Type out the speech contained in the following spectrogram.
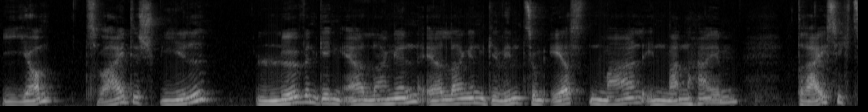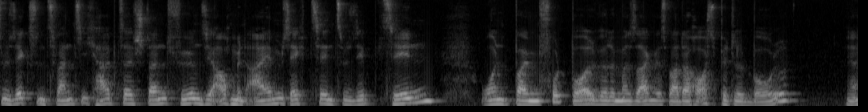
Ja, zweites Spiel. Löwen gegen Erlangen. Erlangen gewinnt zum ersten Mal in Mannheim 30 zu 26 Halbzeitstand führen sie auch mit einem 16 zu 17. Und beim Football würde man sagen, das war der Hospital Bowl. Ja.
